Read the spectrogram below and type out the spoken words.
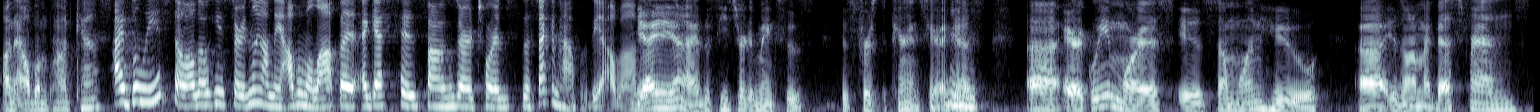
on album podcast? I believe so, although he's certainly on the album a lot, but I guess his songs are towards the second half of the album. Yeah, yeah, yeah. This, he sort of makes his, his first appearance here, I Mm-hmm. guess. Uh, Eric William Morris is someone who uh, is one of my best friends.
